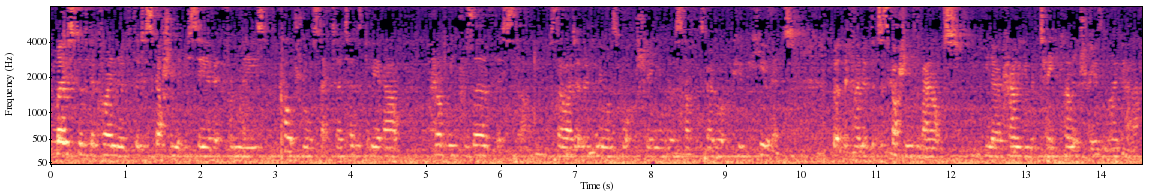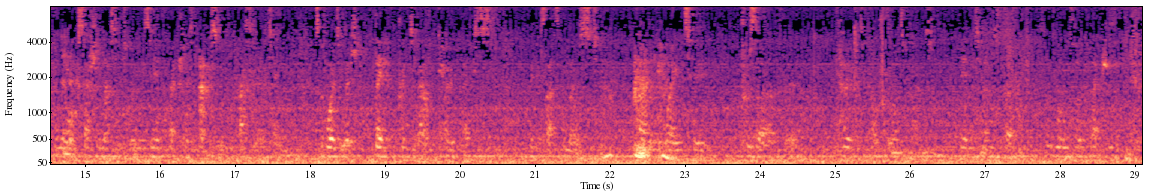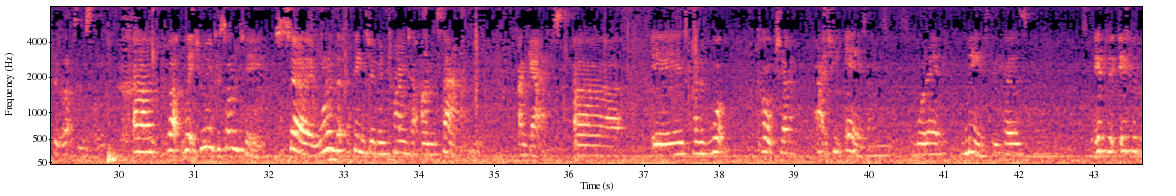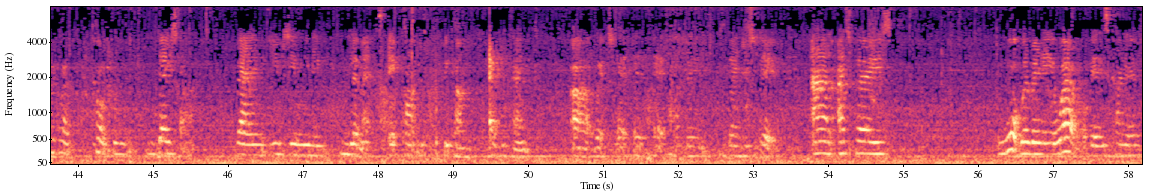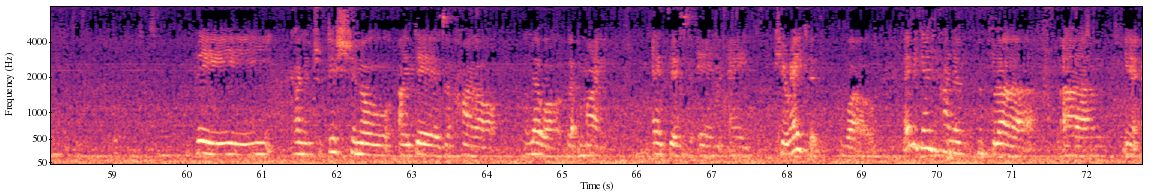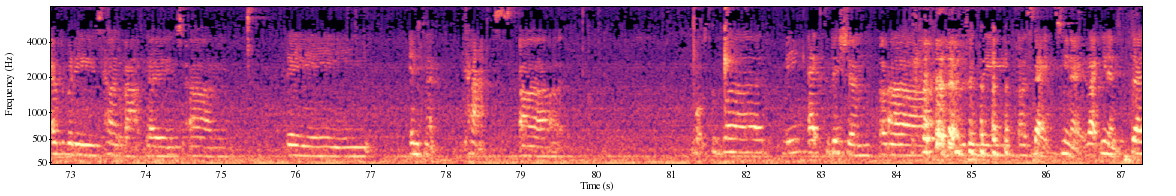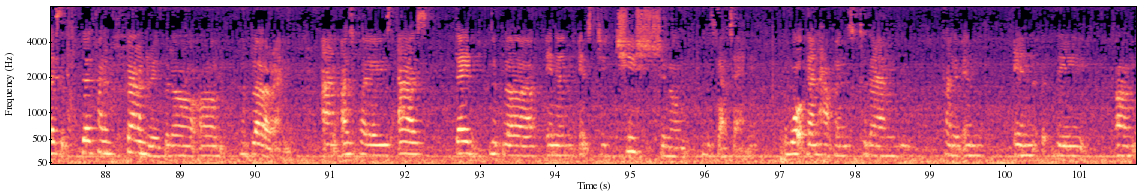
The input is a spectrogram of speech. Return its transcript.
most of the kind of the discussion that you see of it from the cultural sector tends to be about how do we preserve this stuff. So I don't know if anyone's watching the stuff that's going on at Cooper Hewitt, but the kind of the discussions about you know how you would take planetary as an iPad and then Yeah. accession that into a museum collection is absolutely fascinating. To the point at which they have printed out the code base because that's the most valuable way to preserve the code as a cultural artifact in terms of Um, but which moves us on to, so one of the things we've been trying to understand, I guess, uh, is kind of what culture actually is and what it means. Because if, it, if we're talking about cultural data, then you need limits. It can't just become everything, uh, which it, it, it has been dangerous to do. And I suppose what we're really aware of is kind of the kind of traditional ideas of high art, low art that might exist in a curated world, they begin to kind of blur. Um, you know, everybody's heard about those um, the internet cats. Uh, what's the word? Me? exhibition uh, that was in the uh, states. You know, like you know, there's there's kind of boundaries that are, are blurring, and I suppose as they blur in an institutional setting, what then happens to them, kind of in in the um,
